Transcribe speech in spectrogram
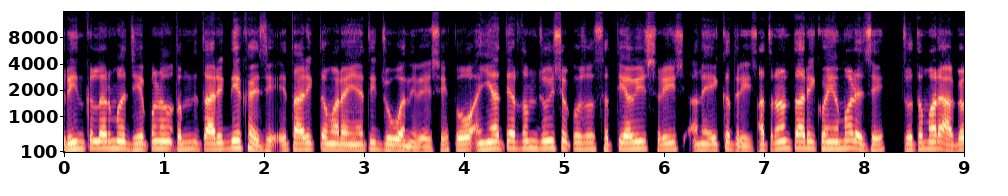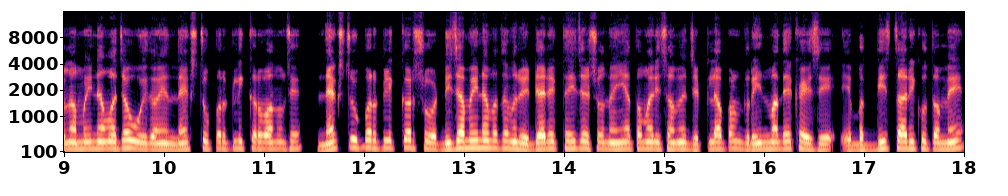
ગ્રીન કલરમાં જે પણ તમને તારીખ દેખાય છે, એ તારીખ તમારે અહીંયાથી જોવાની રહેશે. તો અહીંયા અત્યારે તમે જોઈ શકો છો સત્યાવીસ, ત્રીસ અને એકત્રીસ. આ ત્રણ તારીખો અહીંયા મળે છે. જો તમારે આગળના મહિનામાં જવું હોય તો અહીંયા નેક્સ્ટ ઉપર ક્લિક કરવાનું છે. નેક્સ્ટ ઉપર ક્લિક કરશો બીજા મહિનામાં તમે રિડાયરેક્ટ થઈ જશો અને અહીંયા તમારી સામે જેટલા પણ ગ્રીનમાં દેખાય છે એ બધી જ તારીખો તમે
